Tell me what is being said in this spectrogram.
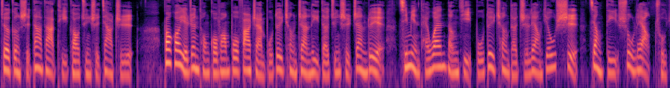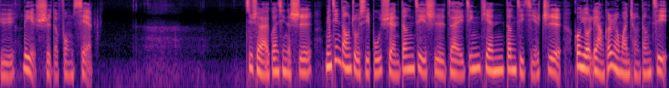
这更是大大提高军事价值。报告也认同国防部发展不对称战力的军事战略，以免台湾能以不对称的质量优势，降低数量处于劣势的风险。继续来关心的是，民进党主席补选登记是在今天登记截止，共有两个人完成登记，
